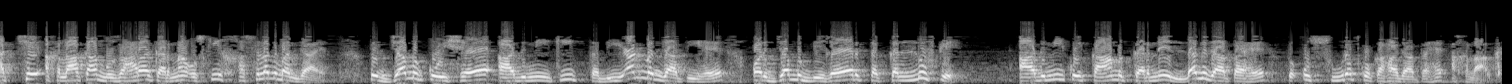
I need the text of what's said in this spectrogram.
اچھے اخلاق کا مظاہرہ کرنا، اس کی خصلت بن جائے۔ تو جب کوئی شے آدمی کی طبیعت بن جاتی ہے اور جب بغیر تکلف کے آدمی کوئی کام کرنے لگ جاتا ہے تو اس صورت کو کہا جاتا ہے اخلاق۔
